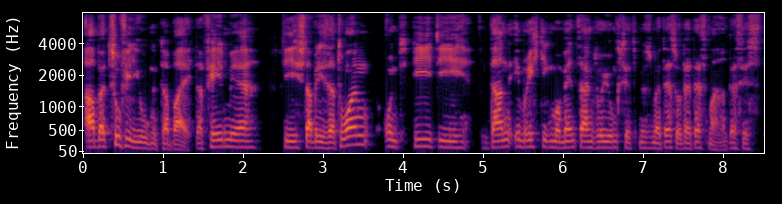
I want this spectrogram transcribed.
aber zu viel Jugend dabei. Da fehlen mir die Stabilisatoren und die, die dann im richtigen Moment sagen, so Jungs, jetzt müssen wir das oder das machen. Das ist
